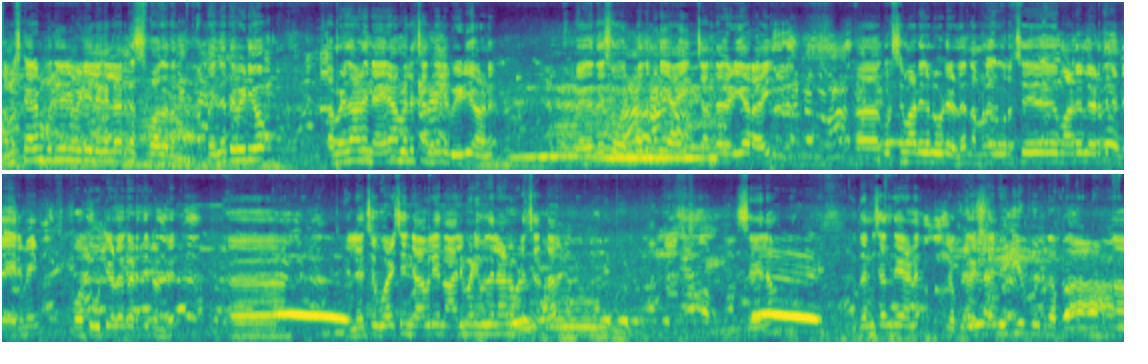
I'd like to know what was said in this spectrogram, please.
നമസ്കാരം പുതിയൊരു വീഡിയോയിലേക്ക് എല്ലാവർക്കും സ്വാഗതം. അപ്പോൾ ഇന്നത്തെ വീഡിയോ തമിഴ്നാട് നൈനാമല ചന്തയിലെ വീഡിയോ ആണ്. ഏകദേശം ഒൻപത് മണിയായി ചന്ത കഴിയാറായി. കുറച്ച് മാടുകളിലൂടെയുള്ള നമ്മൾ കുറച്ച് മാടുകൾ എടുത്തിട്ടുണ്ട്. എരുമയും പോത്തുകുട്ടികളൊക്കെ എടുത്തിട്ടുണ്ട്. എല്ലാ ചൊവ്വാഴ്ചയും രാവിലെ നാല് മണി മുതലാണ് ഇവിടെ ചന്ത. സേലം ബുധൻ ചന്തയാണ് ലൊക്കേഷൻ. ആ.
